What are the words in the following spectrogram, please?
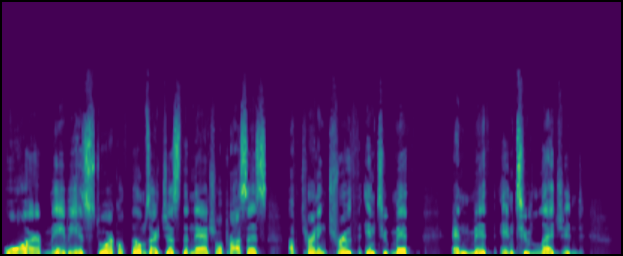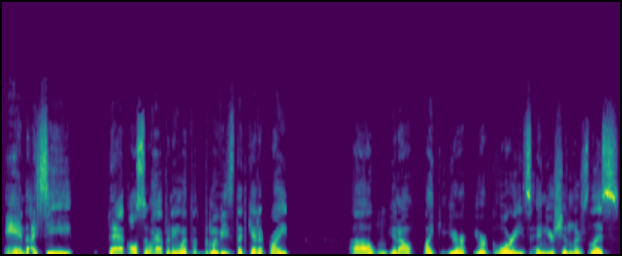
or maybe historical films are just the natural process of turning truth into myth and myth into legend. And I see that also happening with the movies that get it right. Uh, you know, like your your glories and your Schindler's List.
